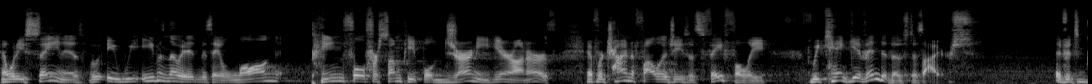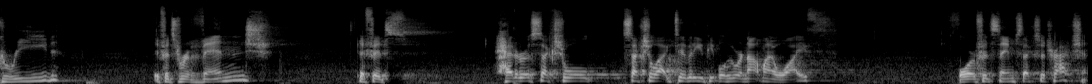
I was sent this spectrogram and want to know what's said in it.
And what he's saying is, we, even though it is a long painful for some people journey here on earth, if we're trying to follow Jesus faithfully, we can't give in to those desires. If it's greed, if it's revenge, if it's heterosexual sexual activity, people who are not my wife, or if it's same sex attraction.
